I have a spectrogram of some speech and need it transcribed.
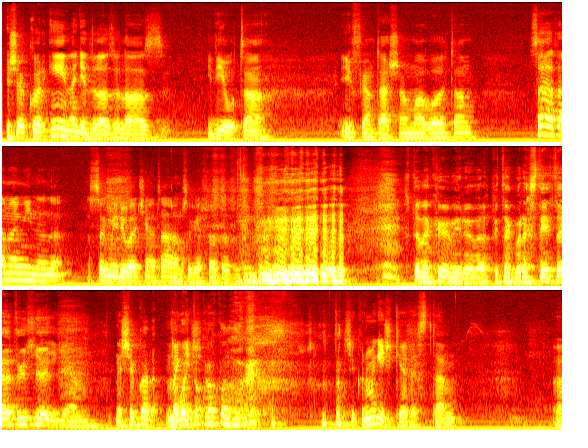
És akkor én egyedül azzal az idióta évfolyamtársammal voltam. Szeretem meg minden, a szögmérővel csinált háromszöges adatot. Te meg hőmérővel Pitagoras tételt, úgyhogy... Igen. És akkor Nem meg is, vagytok rokonok? és akkor meg is kérdeztem uh,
